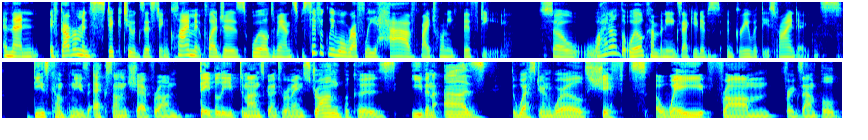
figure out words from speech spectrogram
And then, if governments stick to existing climate pledges, oil demand specifically will roughly halve by 2050. So, why don't the oil company executives agree with these findings? These companies, Exxon and Chevron, they believe demand's going to remain strong because even as the Western world shifts away from, for example,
